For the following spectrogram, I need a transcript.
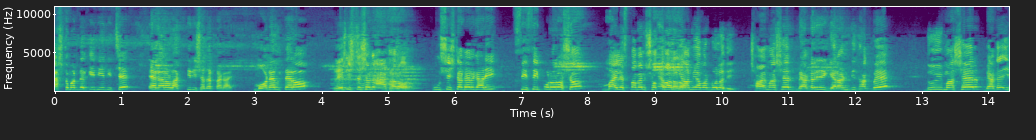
কাস্টমারদেরকে দিয়ে দিচ্ছে এগারো লাখ তিরিশ হাজার টাকায়। মডেল তেরো রেজিস্ট্রেশন আঠারো। পুশ স্টার্টের গাড়ি সিসি পনেরোশো মাইলেজ পাবেন সতেরো আমি আবার বলে দিই ছয় মাসের ব্যাটারির গ্যারান্টি থাকবে দুই মাসের ব্যাটারি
